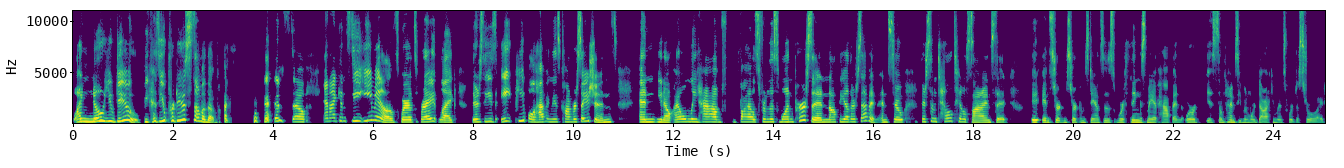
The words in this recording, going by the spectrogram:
well i know you do because you produced some of them. And so and i can see emails where it's right like there's these eight people having these conversations and you know i only have files from this one person not the other seven. And so there's some telltale signs that in certain circumstances where things may have happened or is sometimes even where documents were destroyed.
